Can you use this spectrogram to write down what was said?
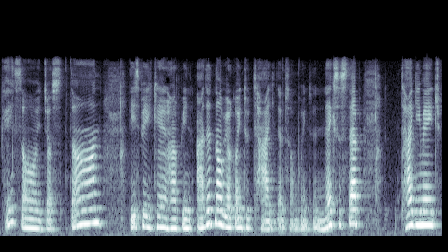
Okay so I just done. These PK have been added. Now we are going to tag them. So I'm going to the next step tag image.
